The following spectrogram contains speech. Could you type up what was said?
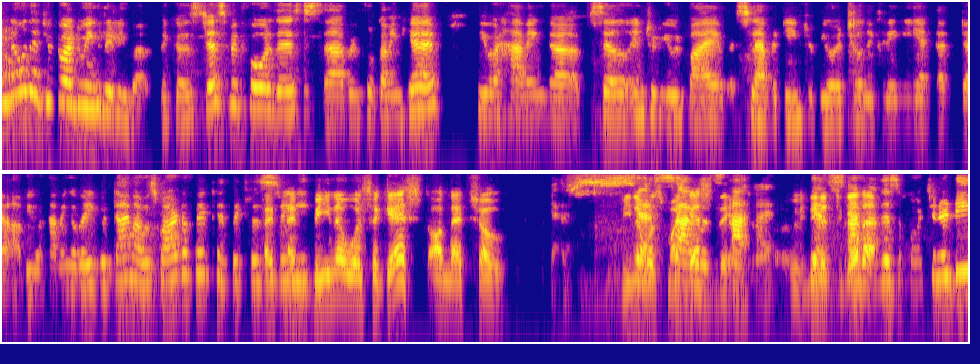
know that you are doing really well because just before this, uh, before coming here, we were having uh, still interviewed by celebrity interviewer Jill Nicolini, and, and uh, we were having a very good time. I was part of it, and which was and, really and Beena was a guest on that show. yes. Beena yes, was my I guest was- there. I- I- we did yes, it together. I have this opportunity.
